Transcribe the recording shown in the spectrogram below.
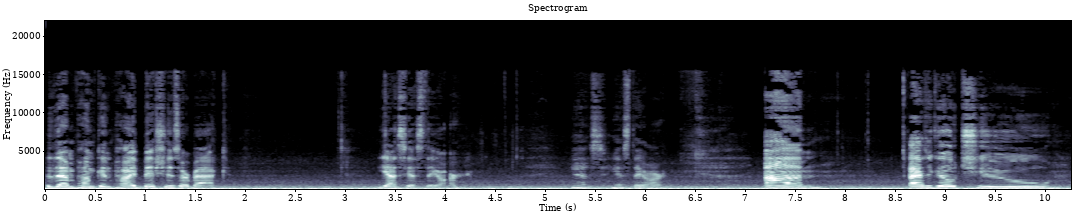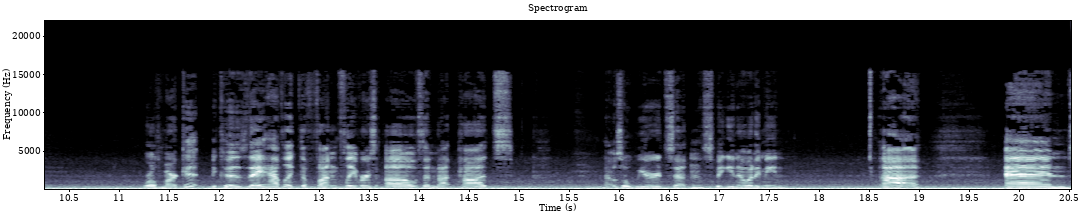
them pumpkin pie bishes are back. Yes, yes they are. Yes, yes they are. Um I have to go to World Market because they have like the fun flavors of the nut pods. That was a weird sentence, but you know what I mean. Uh, and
